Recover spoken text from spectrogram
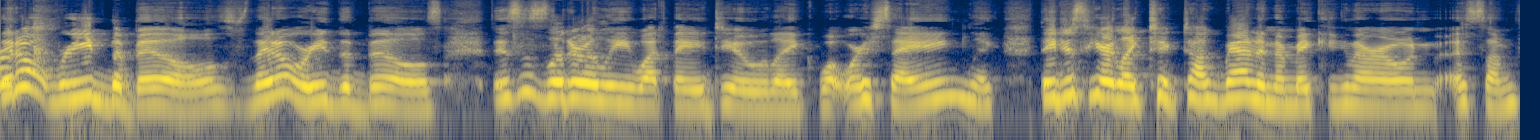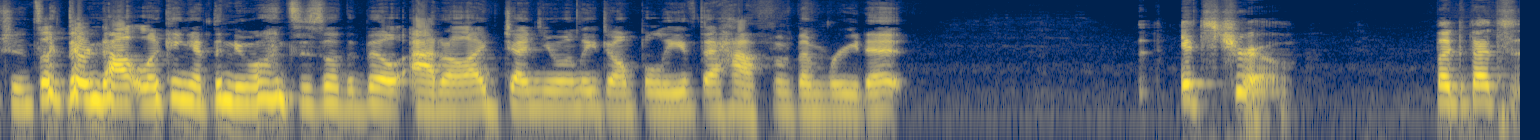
They don't read the bills. They don't read the bills. This is literally what they do. Like what we're saying, like they just hear like TikTok ban and they're making their own assumptions. Like they're not looking at the nuances of the bill at all. I genuinely don't believe that half of them read it. It's true. Like that's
